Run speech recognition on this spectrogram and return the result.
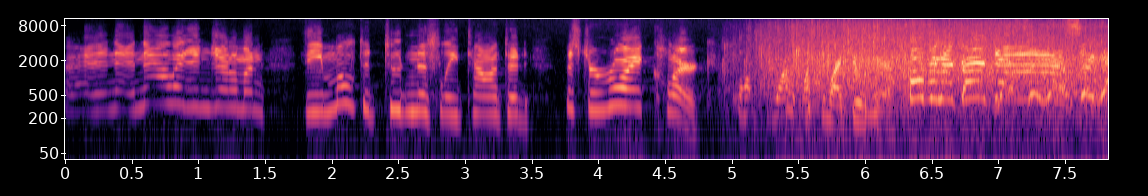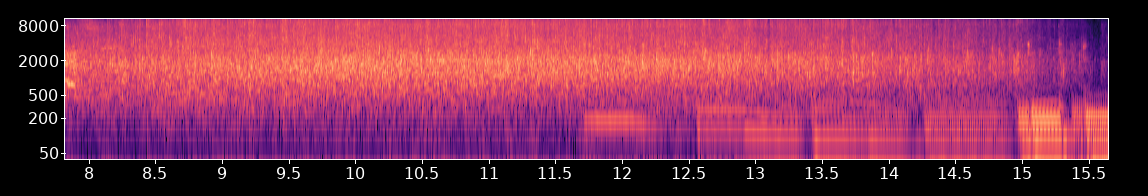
And, and now, ladies and gentlemen, the multitudinously talented Mr. Roy Clark. What, what, what do I do here? Open the curtain! Yes, sir, yes. Rocky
